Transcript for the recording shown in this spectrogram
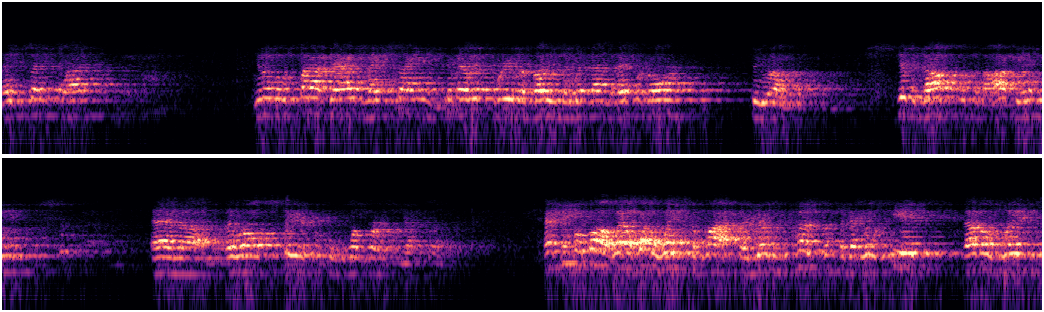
Saint's life. You know those five guys, Nate Saint and Jim Elliot, three of their buddies, they went down to Ecuador to um, give the gospel to the Auca Indians. And uh, they were all speared before one person got saved. And people thought, well, what a waste of life. They're young husbands, they got little kids. Now those ladies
